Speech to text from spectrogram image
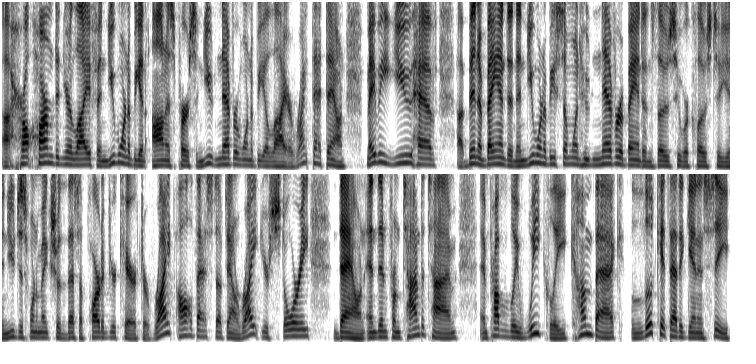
uh, harmed in your life and you want to be an honest person. You never want to be a liar. Write that down. Maybe you have uh, been abandoned and you want to be someone who never abandons those who are close to you and you just want to make sure that that's a part of your character. Write all that stuff down. Write your story down. And then from time to time and probably weekly, come back, look at that again and see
